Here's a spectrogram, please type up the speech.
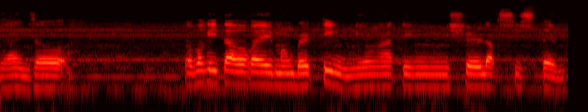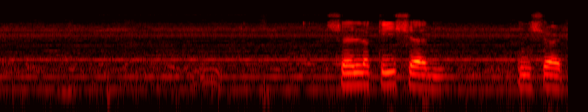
Yan, so, papakita ko kay Mang Berting yung ating Sherlock system. Share location in short.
